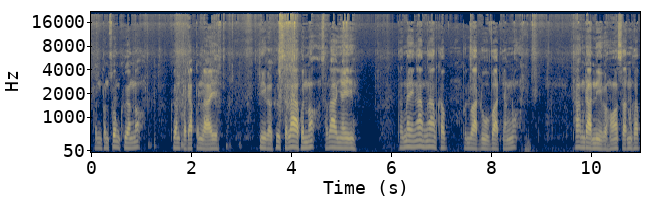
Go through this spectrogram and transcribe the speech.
เพิ่นเพิ่นส่งเครื่องเนาะเครื่องประดับเพิ่นหลายนี่ก็คือสลาเพิ่นเนาะสลาใหญ่ทางในงามงามๆครับเพิ่นวาดรูปวาดหยังเนาะทางด้านนี้ก็หอสันครับ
